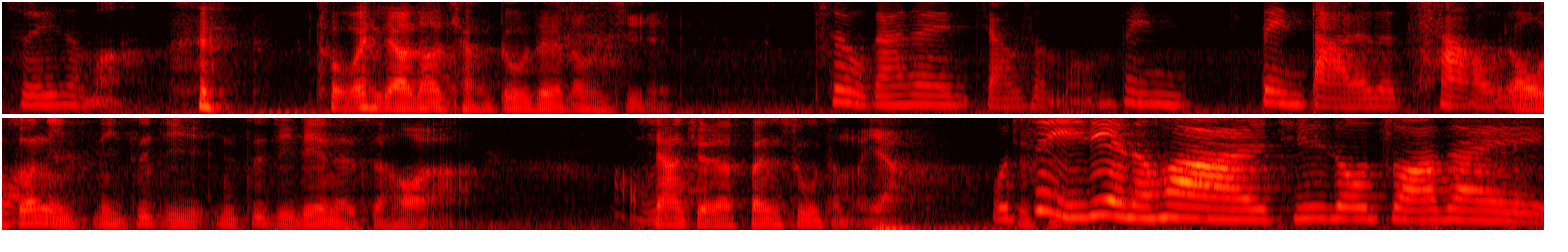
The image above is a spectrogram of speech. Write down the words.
所以什么？从未聊到强度这个东西？所以我刚才在讲什么？被你被你打了个岔，我我说你你自己你自己练的时候啦，哦现在觉得分数怎么样？我自己练的话，其实都抓在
